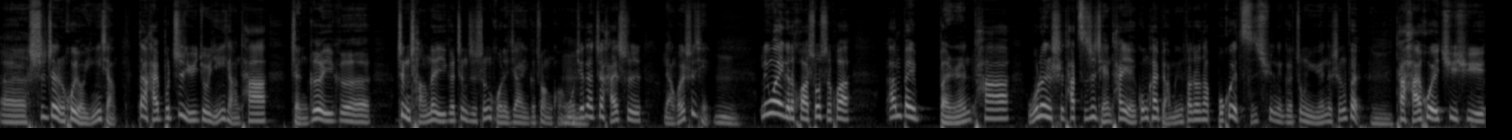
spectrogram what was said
呃施政会有影响，但还不至于就影响他整个一个正常的一个政治生活的这样一个状况。我觉嗯得这还是两回事情。嗯另外一个的话，说实话，安倍本人他无论是他辞职前，他也公开表明，他说他不会辞去那个众议员的身份，嗯他还会继续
